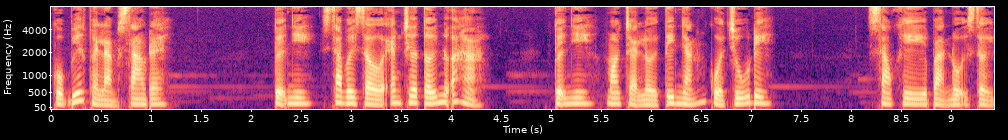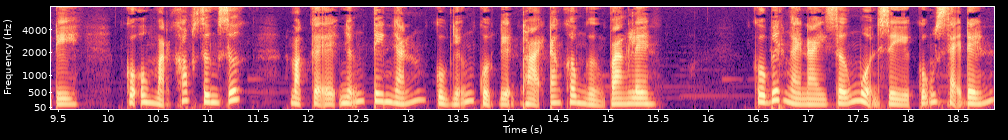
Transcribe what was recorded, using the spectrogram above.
cô biết phải làm sao đây. Tuệ Nhi, sao bây giờ em chưa tới nữa hả? Tuệ Nhi, mau trả lời tin nhắn của chú đi. Sau khi bà nội rời đi, cô ôm mặt khóc rưng rức, mặc kệ những tin nhắn cùng những cuộc điện thoại đang không ngừng vang lên. Cô biết ngày này sớm muộn gì cũng sẽ đến,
